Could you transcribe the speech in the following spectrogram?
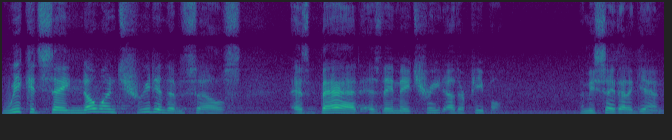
we could say no one treated themselves as bad as they may treat other people. Let me say that again.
